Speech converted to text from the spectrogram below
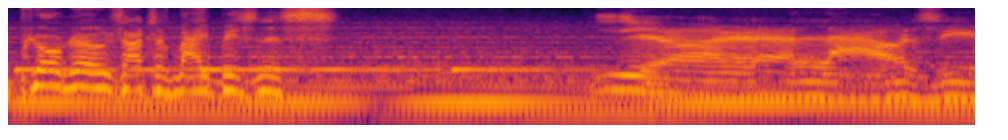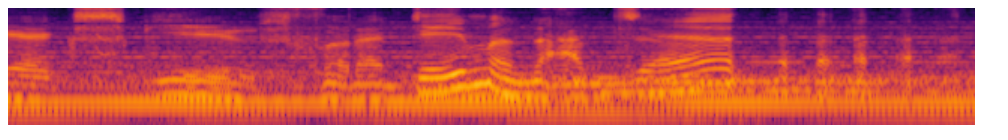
Keep your nose out of my business. You're a lousy excuse for a demon hunter.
